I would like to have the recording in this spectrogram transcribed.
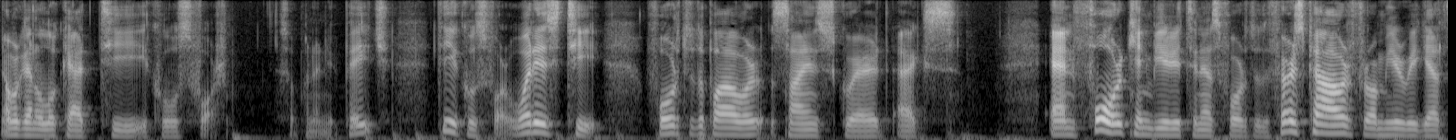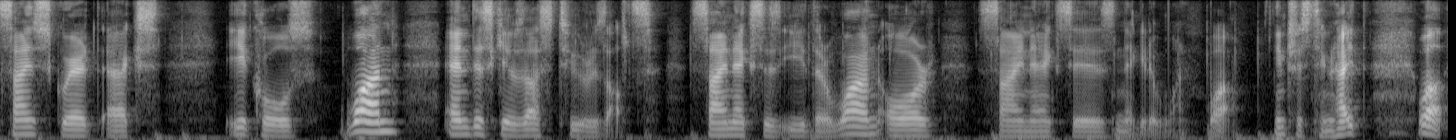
Now we're going to look at t equals 4. So open a new page. t equals 4. What is t? 4 to the power sine squared x. And 4 can be written as 4 to the first power. From here we get sine squared x equals 1. And this gives us two results. Sine x is either 1 or sine x is negative 1. Wow, interesting, right? Well,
